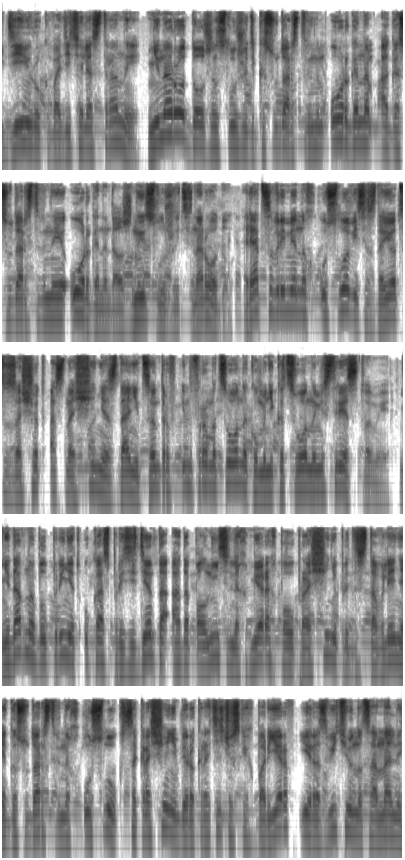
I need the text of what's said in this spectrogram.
идеи руководителя страны. Не народ должен служить государственным органам, а государственные органы должны служить народу. Ряд современных условий создается за счет оснащения зданий центров информационно-коммуникационными средствами. Недавно был принят указ президента о дополнительных мерах по упрощению предоставления государственных услуг, сокращению бюрократических барьеров и развитию национальной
